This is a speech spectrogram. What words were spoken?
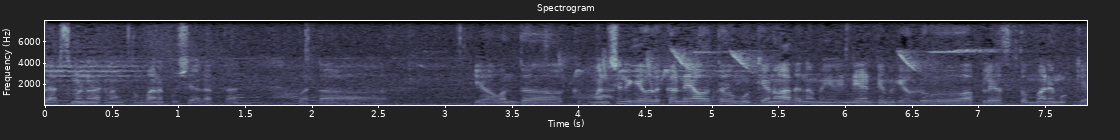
ಬ್ಯಾಟ್ಸ್ಮನ್ ನಂಗೆ ತುಂಬಾ ಖುಷಿ ಆಗುತ್ತೆ. ಬಟ್ ಈಗ ಒಂದು ಮನುಷ್ಯನಿಗೆ ಎರಡು ಕಣ್ಣು ಯಾವತ್ತೂ ಥರ ಮುಖ್ಯನೋ ಅದು ನಮ್ಮ ಇಂಡಿಯನ್ ಟೀಮ್ಗೆ ಎರಡೂ ಪ್ಲೇಸ್ ತುಂಬಾ ಮುಖ್ಯ.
